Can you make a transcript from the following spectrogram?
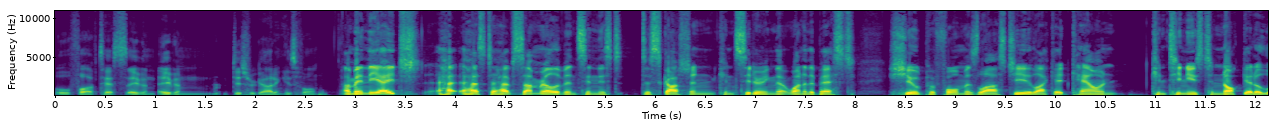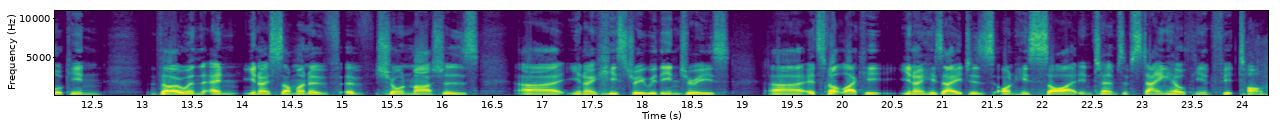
all five tests, even even disregarding his form. I mean, the age ha- has to have some relevance in this discussion, considering that one of the best Shield performers last year, like Ed Cowan, continues to not get a look in though, and and you know someone of of Shaun Marsh's uh, you know history with injuries. Uh, it's not like he, you know, his age is on his side in terms of staying healthy and fit. Tom.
